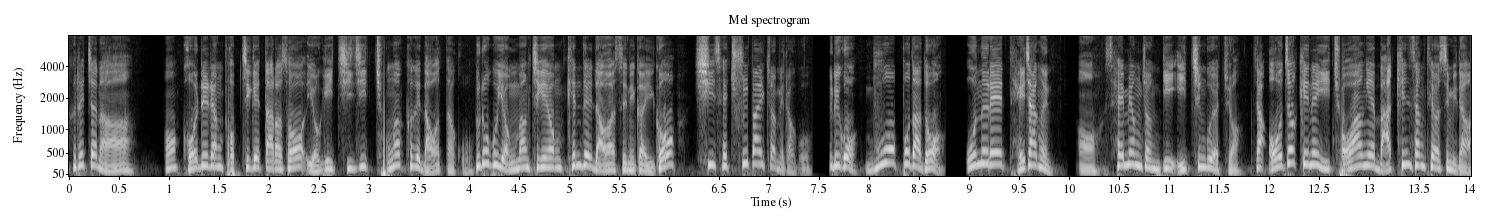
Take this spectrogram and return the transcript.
그랬잖아. 어, 거래량 법칙에 따라서 여기 지지 정확하게 나왔다고. 그러고 영망치형 캔들 나왔으니까 이거 시세 출발점이라고. 그리고 무엇보다도 오늘의 대장은 어, 세명전기 이 친구였죠. 자, 어저께는 이 저항에 막힌 상태였습니다.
